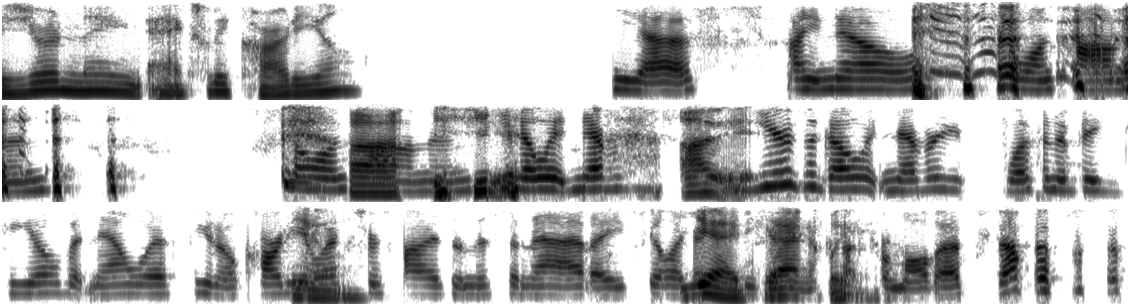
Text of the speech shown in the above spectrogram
Is your name actually Cardio? yes i know so uncommon so Uh, uncommon yeah. you know it never I, years ago it never wasn't a big deal but now with you know cardio Yeah. exercise and this and that i feel like Yeah, i should be getting exactly. cut from all that stuff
